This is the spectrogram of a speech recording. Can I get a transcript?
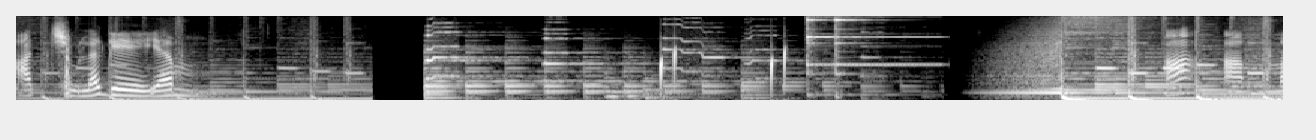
అచ్చుల గేయం ఆ అమ్మ.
